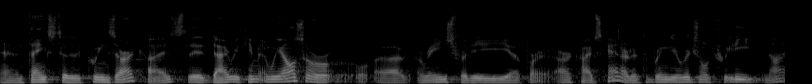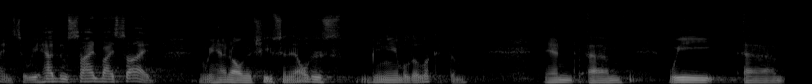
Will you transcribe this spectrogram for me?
And thanks to the Queen's Archives, the diary came, and we also uh, arranged for the uh, for Archives Canada to bring the original Treaty 9. So we had them side by side, and we had all the chiefs and elders being able to look at them. And um, we um,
